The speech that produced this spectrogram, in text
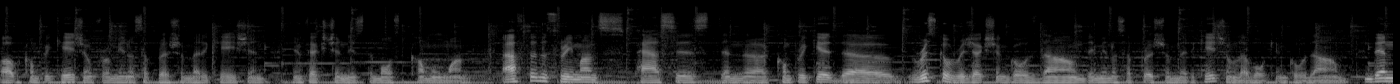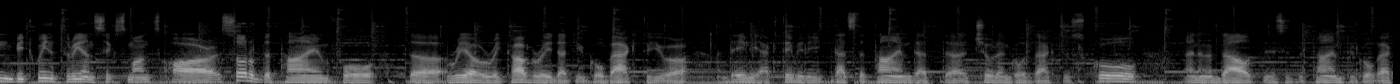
of complication from immunosuppression medication. Infection is the most common one. After the three months passes, then uh, complicate, the risk of rejection goes down, the immunosuppression medication level can go down. Then between three and six months are sort of the time for the real recovery that you go back to your daily activity. That's the time that uh, children go back to school and an adult, this is the time to go back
